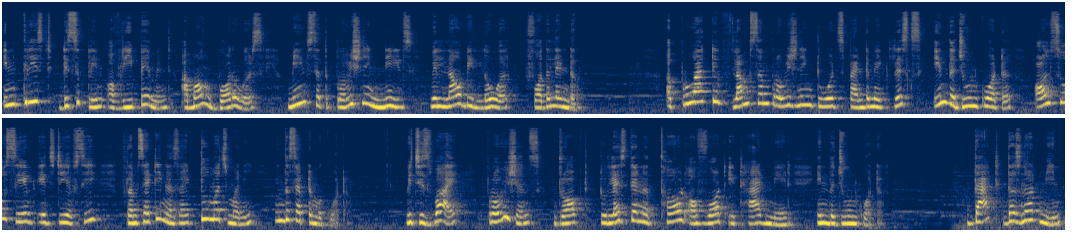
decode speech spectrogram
Increased discipline of repayment among borrowers means that the provisioning needs will now be lower for the lender. A proactive lump sum provisioning towards pandemic risks in the June quarter also saved HDFC from setting aside too much money in the September quarter, which is why provisions dropped to less than a third of what it had made in the June quarter. That does not mean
